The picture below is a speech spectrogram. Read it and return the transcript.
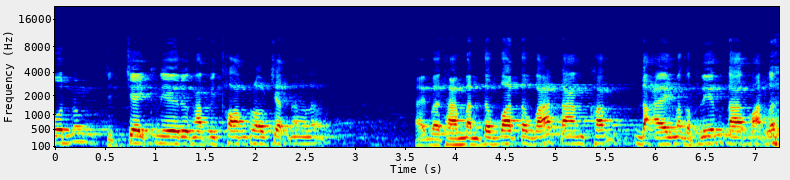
គុណហ្នឹងជជែកគ្នារឿងអភិធម្មផ្លូវចិត្តហ្នឹងឡើយហើយបើថាមិនទៅវត្តទៅវាតាមខំដាក់ឯងមកកភ្លៀងដើរបាត់លើ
